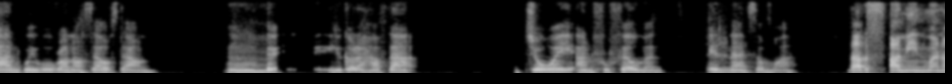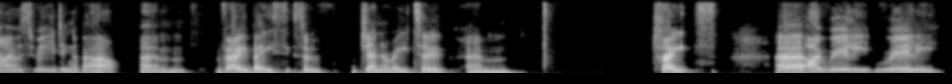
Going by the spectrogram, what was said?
and we will run ourselves down. Mm. So you've got to have that joy and fulfillment in there somewhere. That's, I mean, when I was reading about um, very basic sort of generator um, traits, uh, I really, really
